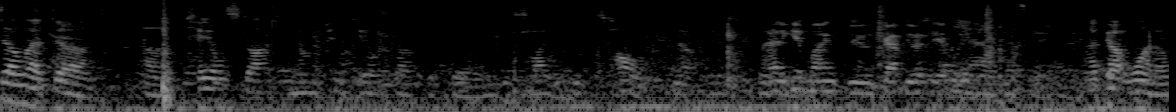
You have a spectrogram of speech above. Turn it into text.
sell that uh, uh, tail stock, number two tail stock that uh, you can slide it? It's hollow. No. I had to get mine through Craft USA. I believe. Yeah, that's it. I've got one. I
